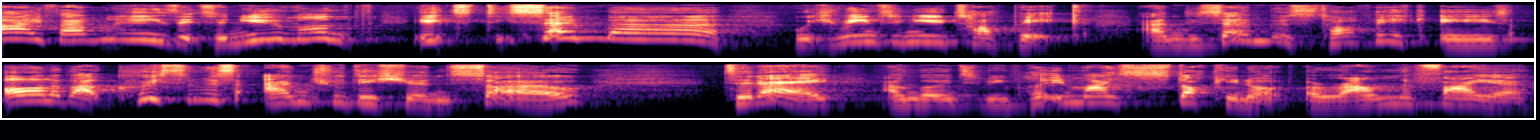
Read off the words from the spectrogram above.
Hi, families, it's a new month. It's December, which means a new topic. And December's topic is all about Christmas and traditions. So, today I'm going to be putting my stocking up around the fire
